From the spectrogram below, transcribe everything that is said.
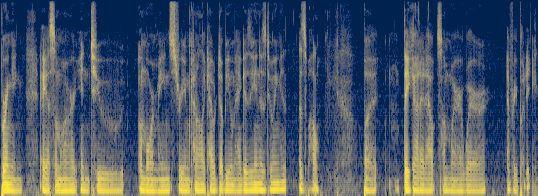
bringing ASMR into a more mainstream, kind of like how W Magazine is doing it as well. But they got it out somewhere where everybody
